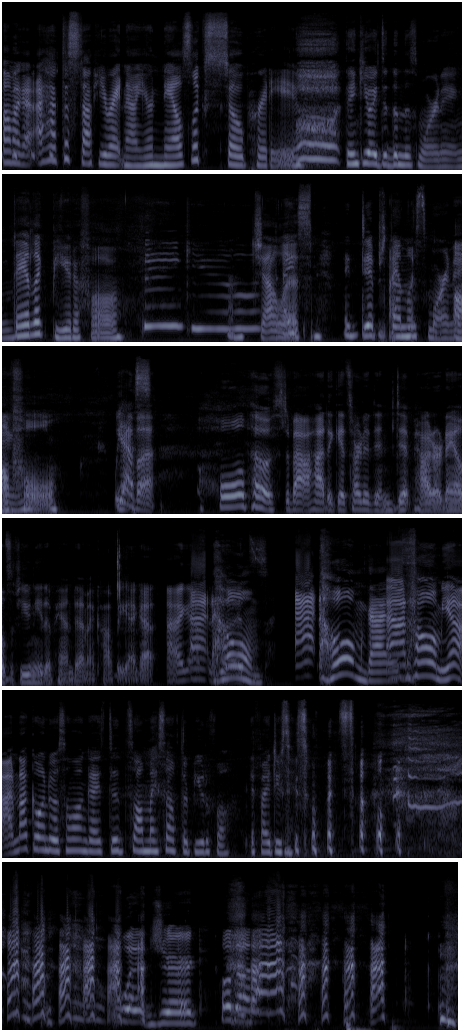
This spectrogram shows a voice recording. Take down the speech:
Oh my god, I have to stop you right now. Your nails look so pretty. Thank you. I did them this morning. They look beautiful. Thank you. I'm jealous. I, I dipped them I'm this morning. Awful. We Yes. have a whole post about how to get started in dip powder nails if you need a pandemic copy. I got. I got At home. At home, guys. At home, yeah. I'm not going to a salon, guys. Did solve myself. They're beautiful. If I do say so myself. what a jerk. Hold on.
